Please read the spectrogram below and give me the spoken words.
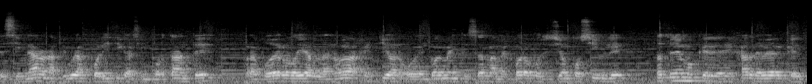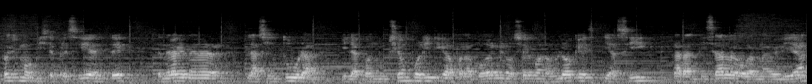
designaron a figuras políticas importantes para poder rodear la nueva gestión o eventualmente ser la mejor oposición posible, no tenemos que dejar de ver que el próximo vicepresidente tendrá que tener la cintura y la conducción política para poder negociar con los bloques y así garantizar la gobernabilidad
